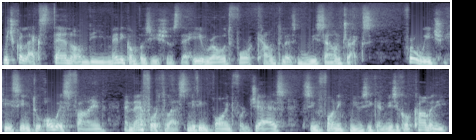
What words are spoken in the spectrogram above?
which collects 10 of the many compositions that he wrote for countless movie soundtracks, for which he seemed to always find an effortless meeting point for jazz, symphonic music, and musical comedy,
